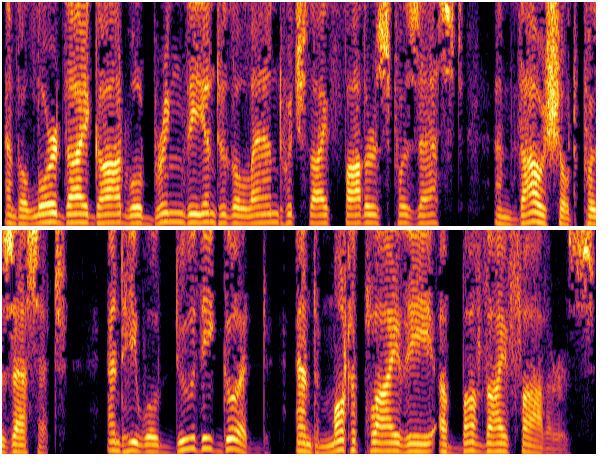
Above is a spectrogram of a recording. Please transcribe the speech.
And the Lord thy God will bring thee into the land which thy fathers possessed, and thou shalt possess it, and he will do thee good, and multiply thee above thy fathers.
